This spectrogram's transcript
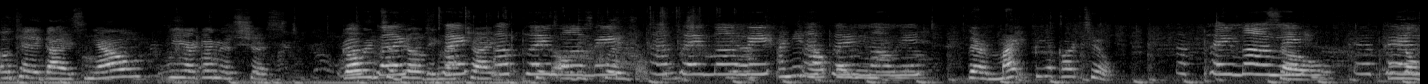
Okay, guys. Now we are gonna just go into play- building. Let's try to play, get all these mommy. clays open. playing, mommy. I need help I'm playing, playing mommy. There might be a part two. So, we'll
